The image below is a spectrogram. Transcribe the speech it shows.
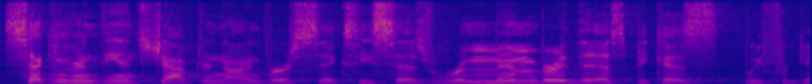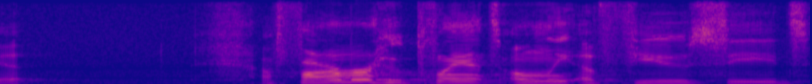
Second Corinthians chapter 9, verse 6, he says, Remember this because we forget. A farmer who plants only a few seeds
